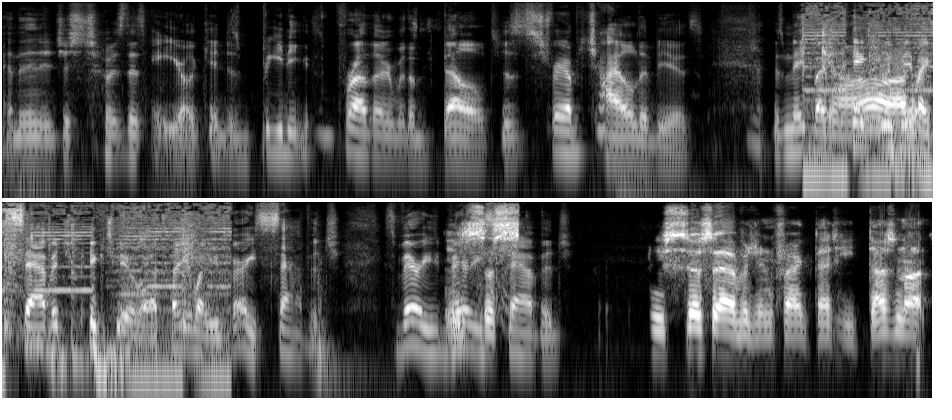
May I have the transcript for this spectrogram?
and then it just shows this eight-year-old kid just beating his brother with a belt, just straight up child abuse. It was made by Pig, it was made by Savage. I'll tell you what, he's very savage. He's very very He's just- savage. He's so savage, in fact, that he does not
